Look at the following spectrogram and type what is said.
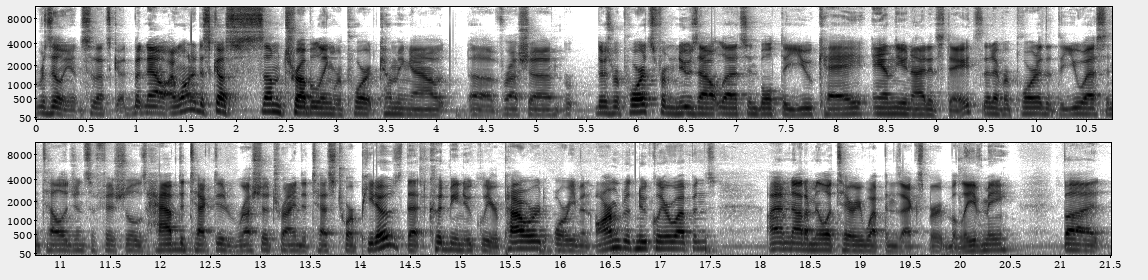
resilient, so that's good. But now I want to discuss some troubling report coming out of Russia. There's reports from news outlets in both the UK and the United States that have reported that the US intelligence officials have detected Russia trying to test torpedoes that could be nuclear powered or even armed with nuclear weapons. I am not a military weapons expert, believe me, but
